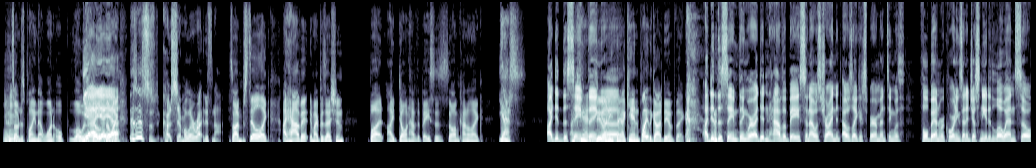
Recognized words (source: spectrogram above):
and so I'm just playing that one op- lowest Mm-hmm. Yeah, note. yeah, and I'm yeah. like, this is of similar, right? It's not. So I'm still like, I have it in my possession, but I don't have the basses. So I'm kind of like, yes, I did the I same can't thing. do uh, anything. I can't play the goddamn thing. I did the same thing where I didn't have a bass and I was trying to, I was like experimenting with full band recordings and it just needed low end. So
